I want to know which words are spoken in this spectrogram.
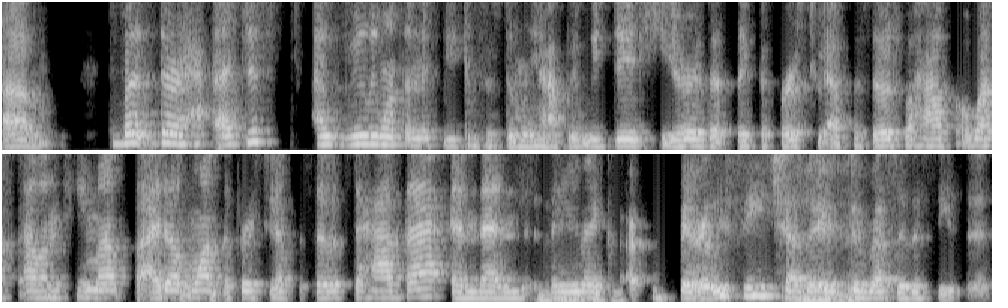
Um, but there, I just, I really want them to be consistently happy. We did hear that like the first two episodes will have a West Allen team up, but I don't want the first two episodes to have that and then they like barely see each other the rest of the season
